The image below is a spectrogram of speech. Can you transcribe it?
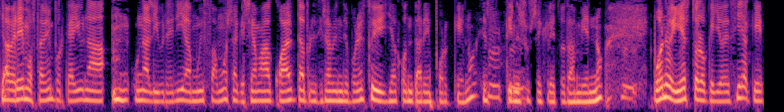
ya veremos también, porque hay una, una librería muy famosa que se llama Aqua Precisamente por esto y ya contaré por qué, ¿no? Tiene su secreto también, ¿no? Bueno, y esto lo que yo decía, que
